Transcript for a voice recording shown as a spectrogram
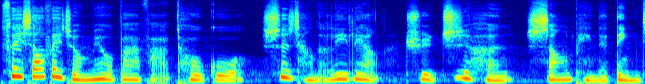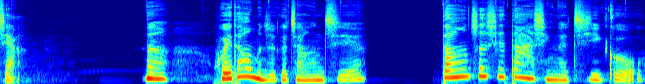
所以消费者没有办法透过市场的力量去制衡商品的定价。那回到我们这个章节，当这些大型的机构。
